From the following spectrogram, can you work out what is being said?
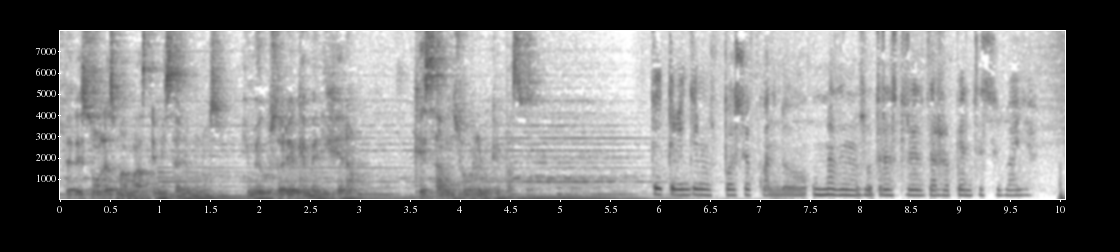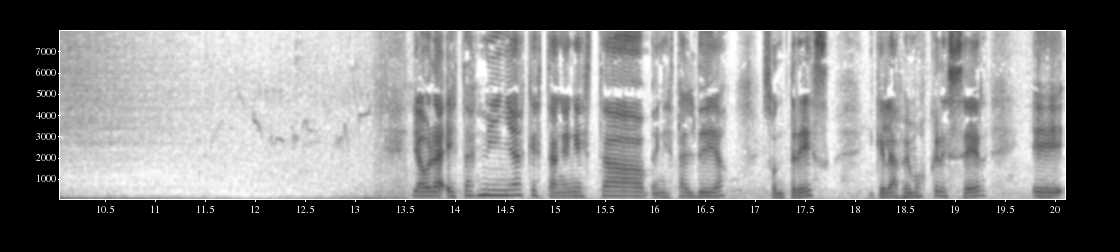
Ustedes son las mamás de mis alumnos y me gustaría que me dijeran qué saben sobre lo que pasó. ¿Qué creen que nos pasa cuando una de nosotras tres de repente se vaya? Y ahora estas niñas que están en esta, en esta aldea, son tres, y que las vemos crecer, eh,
